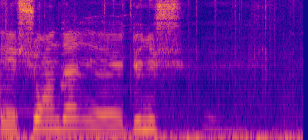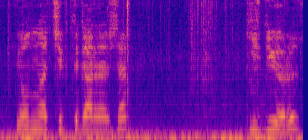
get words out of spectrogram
E, şu anda e, dönüş yoluna çıktık arkadaşlar. Gidiyoruz.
